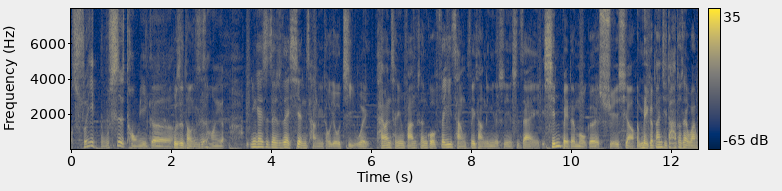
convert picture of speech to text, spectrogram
所以不是同一个，不是同一个，不是同一个。应该是在是在现场里头有几位台湾曾经发生过非常非常灵异的事件，是在新北的某个学校，每个班级大家都在玩，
